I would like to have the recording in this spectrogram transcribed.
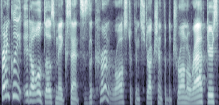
frankly, it all does make sense as the current roster construction for the Toronto Raptors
